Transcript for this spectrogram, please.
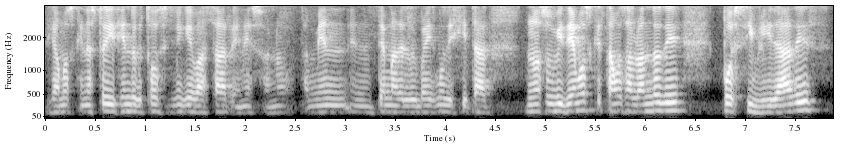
digamos que no estoy diciendo que todo se tiene que basar en eso, ¿no? también en el tema del urbanismo digital. No nos olvidemos que estamos hablando de posibilidades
